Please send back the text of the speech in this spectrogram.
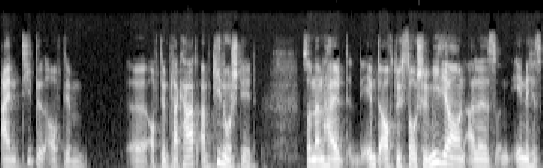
ein Titel auf dem, äh, auf dem Plakat am Kino steht. Sondern halt eben auch durch Social Media und alles und ähnliches.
